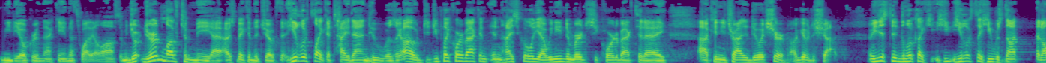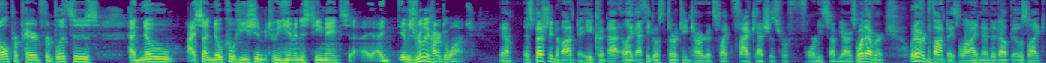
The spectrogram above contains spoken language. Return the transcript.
mediocre in that game. That's why they lost. I mean, Jordan Love to me, I, I, was making the joke that he looked like a tight end who was like, "Oh, did you play quarterback in, in high school? Yeah, we need an emergency quarterback today. Uh, can you try to do it? Sure, I'll give it a shot." I mean, he just didn't look like he he looked like he was not at all prepared for blitzes. Had no, I saw no cohesion between him and his teammates. I, I, it was really hard to watch. Yeah, especially Davante. He could not like. I think it was 13 targets, like five catches for 40 some yards. Whatever, whatever Davante's line ended up, it was like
